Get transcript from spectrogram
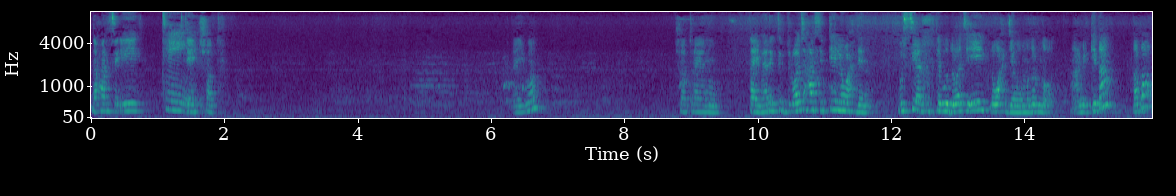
ده حرف إيه ت ت شاطر. أيوه. شاطرة يا نور طيب هنكتب دلوقتي حرف الت لوحدنا. بصي أنا هكتبه دلوقتي إيه؟ لوحدي أهو من غير نقط. هعمل كده. طبق.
